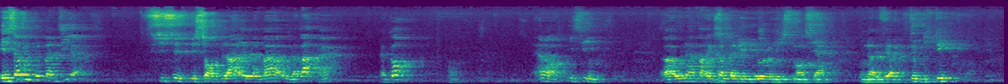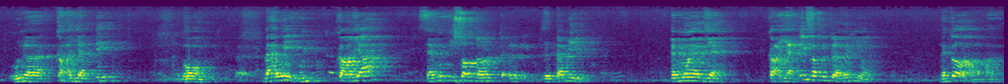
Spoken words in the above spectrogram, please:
Et ça, on ne peut pas dire si c'est des sortes là, là-bas ou là-bas. Hein. D'accord? Alors, ici, euh, on a par exemple les néologismes anciens on a le verbe debiter, on a cariater. Bon, euh, ben oui, oui, caria, c'est un mot qui sort dans le, tamil, un mot indien. Cariater fabrique la réunion. D'accord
